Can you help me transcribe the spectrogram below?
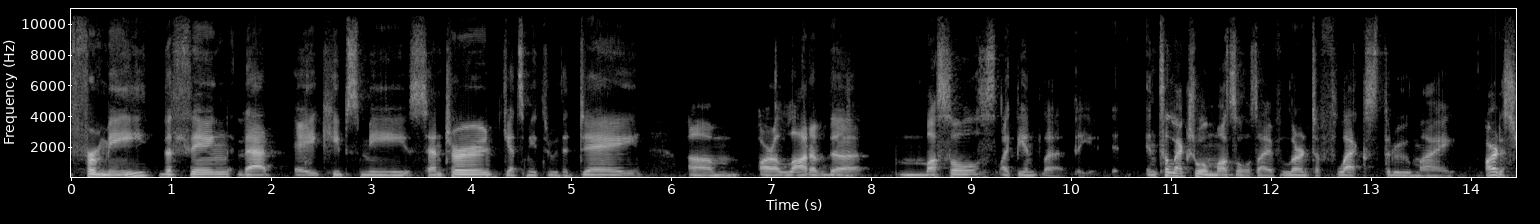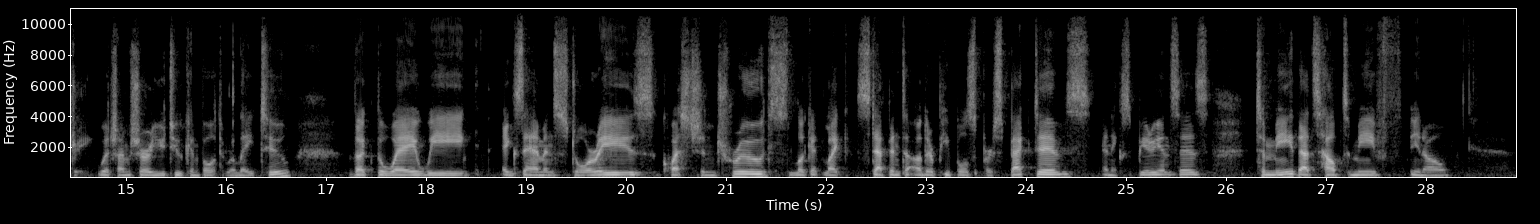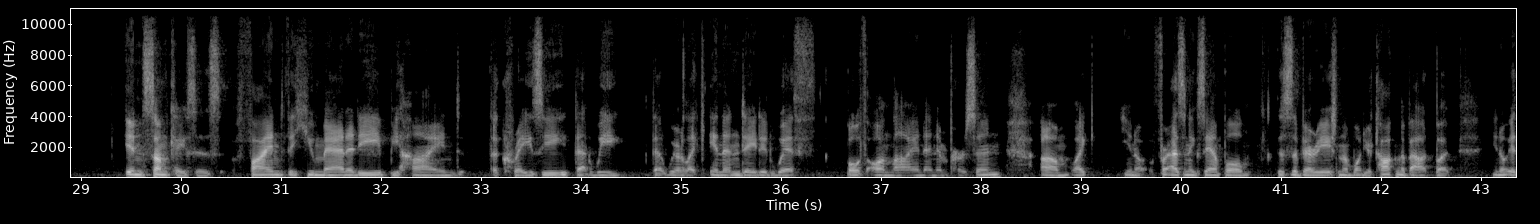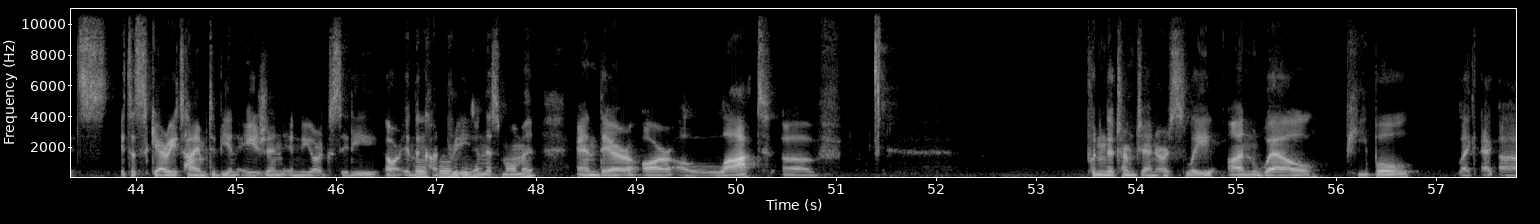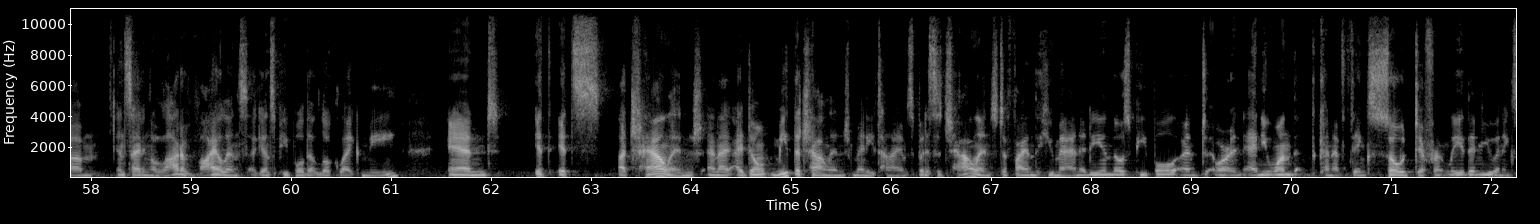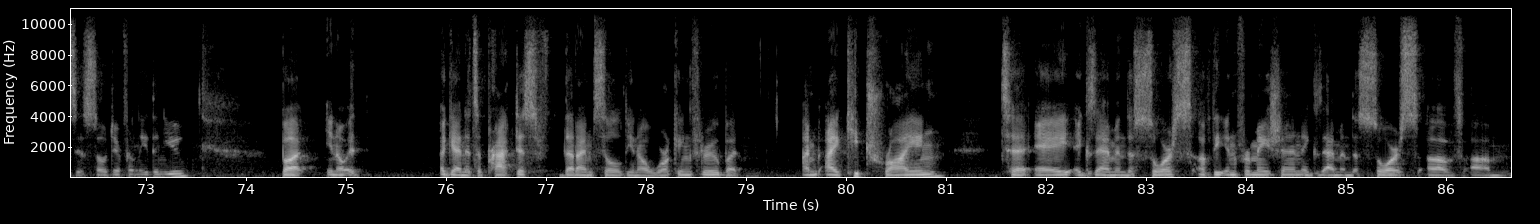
for me, the thing that a keeps me centered, gets me through the day, um, are a lot of the muscles, like the, uh, the intellectual muscles I've learned to flex through my artistry, which I'm sure you two can both relate to. Like the way we examine stories, question truths, look at like step into other people's perspectives and experiences. To me, that's helped me, you know, in some cases, find the humanity behind the crazy that we that we're like inundated with both online and in person. Um, like you know, for as an example, this is a variation of what you're talking about, but you know, it's it's a scary time to be an Asian in New York City or in the country Mhm. in this moment, and there are a lot of putting the term generously unwell people like um, inciting a lot of violence against people that look like me and it, it's a challenge and I, I don't meet the challenge many times but it's a challenge to find the humanity in those people and or in anyone that kind of thinks so differently than you and exists so differently than you. But you know it again it's a practice that i'm still you know working through but i'm i keep trying to a examine the source of the information examine the source of um,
